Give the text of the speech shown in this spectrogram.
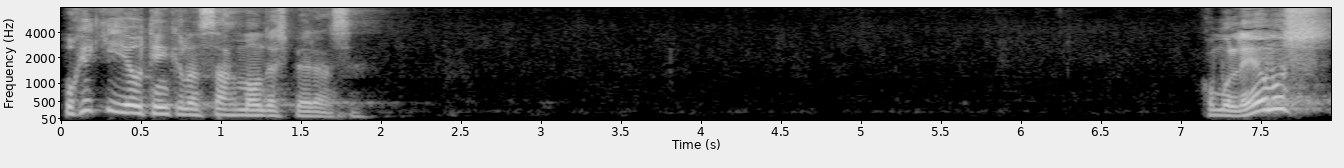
Por que, que eu tenho que lançar mão da esperança? Como lemos,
